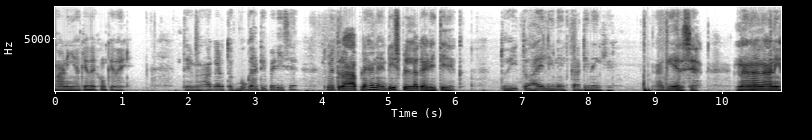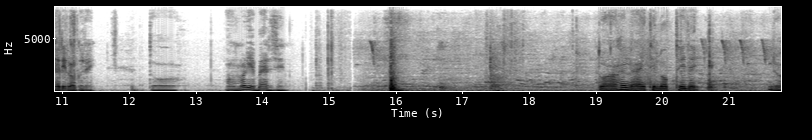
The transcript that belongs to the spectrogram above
વાણિયા કહેવાય શું કહેવાય? તે આગળ તો બુગાટી પડી છે. તો મિત્રો આપણે છે ને ડિસ્પ્લે લગાડી હતી એક. તો એ તો આયલી નહીં કાઢી નાખી. આ ગેર છે. ના ના ના આની હરી ન કરાય. તો હવે મળીએ બહાર જઈને. તો આ હે ને અહીંથી લોક થઈ જાય. જો.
